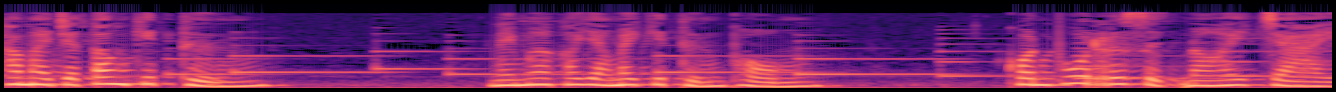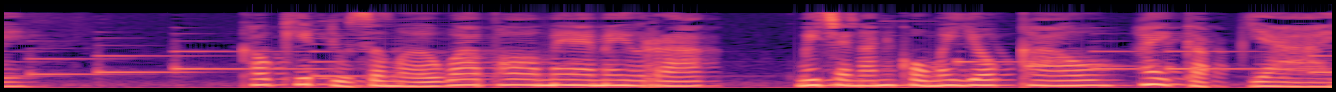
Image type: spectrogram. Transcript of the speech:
ทำไมจะต้องคิดถึง ในเมื่อเขายังไม่คิดถึงผม คนพูดรู้สึกน้อยใจ เขาคิดอยู่เสมอว่าพ่อแม่ไม่รัก มิฉะนั้นคงไม่ยกเขาให้กับยาย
